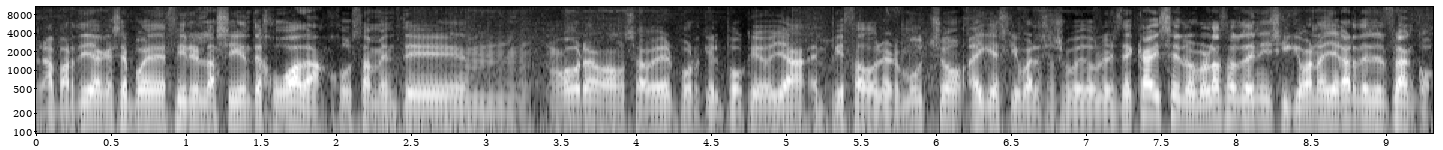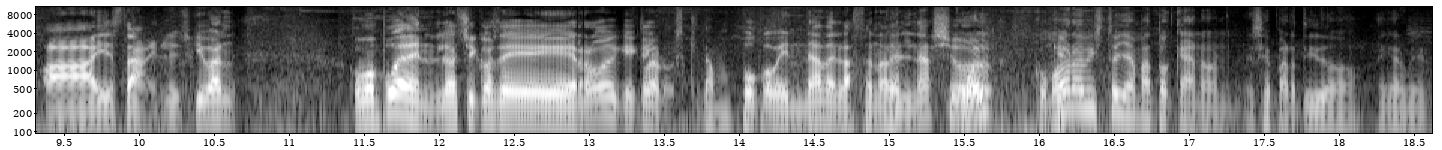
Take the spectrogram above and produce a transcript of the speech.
La partida que se puede decir es la siguiente jugada. Justamente mm, ahora vamos a ver porque el pokeo ya empieza a doler mucho. Hay que esquivar esas W de Kaiser. Los brazos de Niski que van a llegar desde el flanco. Ahí está. Le esquivan como pueden los chicos de Rogue, que claro, es que tampoco ven nada en la zona del Nashor. ¿Cómo habrá visto Yamato Canon ese partido en Garmigo?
